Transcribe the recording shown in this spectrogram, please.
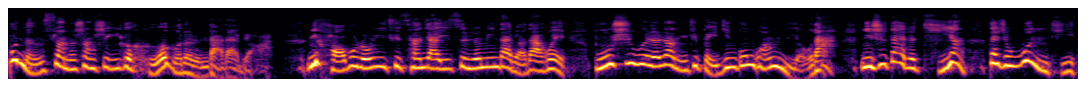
不能算得上是一个合格的人大代表啊！你好不容易去参加一次人民代表大会，不是为了让你去北京公款旅游的，你是带着提案、带着问题、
